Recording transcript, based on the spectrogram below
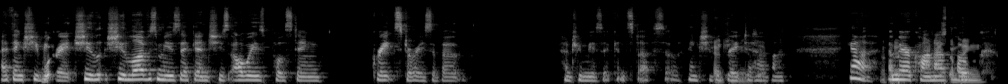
I think she'd be great. She she loves music, and she's always posting great stories about country music and stuff. So I think she'd be Country great to have on. Yeah, Okay. Americana something- folk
